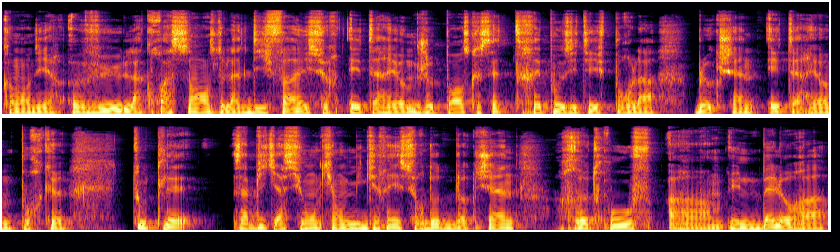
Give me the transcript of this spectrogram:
comment dire, vu la croissance de la DeFi sur Ethereum, je pense que c'est très positif pour la blockchain Ethereum pour que toutes les applications qui ont migré sur d'autres blockchains retrouvent euh, une belle aura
